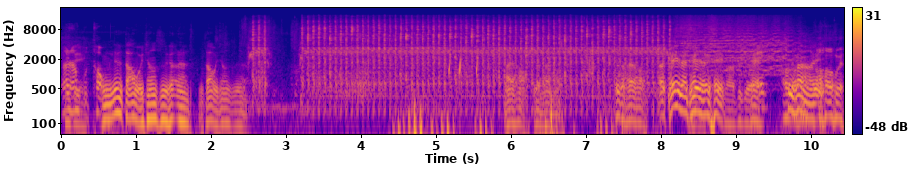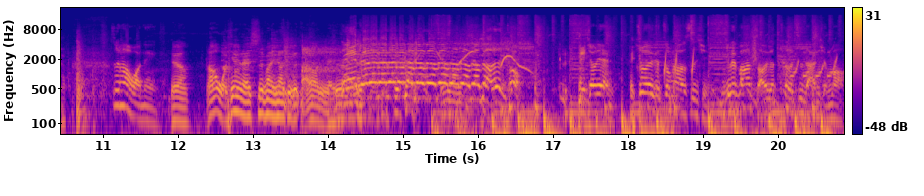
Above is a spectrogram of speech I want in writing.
好像不我痛。们现在打火枪试试看，嗯，你打火枪试试看。还好，这还好，这个还好，啊，可以了，可以了，可以了，那这个哎示范而已。哦没有。真好玩呢。对啊，然后我现在来示范一下这个打到你身哎，不要上。不要不要不要不要不要不要不要不要不要，很痛。哎，教练，做一个重要的事情，你可不可以帮他找一个特制的安全帽？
